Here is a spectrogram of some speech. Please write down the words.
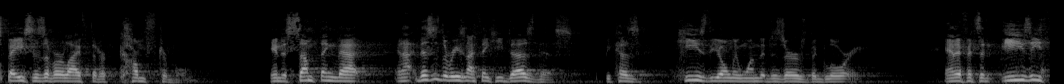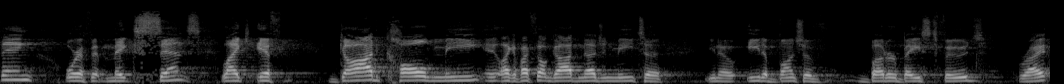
spaces of our life that are comfortable into something that, and I, this is the reason I think he does this, because he's the only one that deserves the glory. And if it's an easy thing or if it makes sense, like if God called me, like if I felt God nudging me to, you know, eat a bunch of butter based foods, right?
